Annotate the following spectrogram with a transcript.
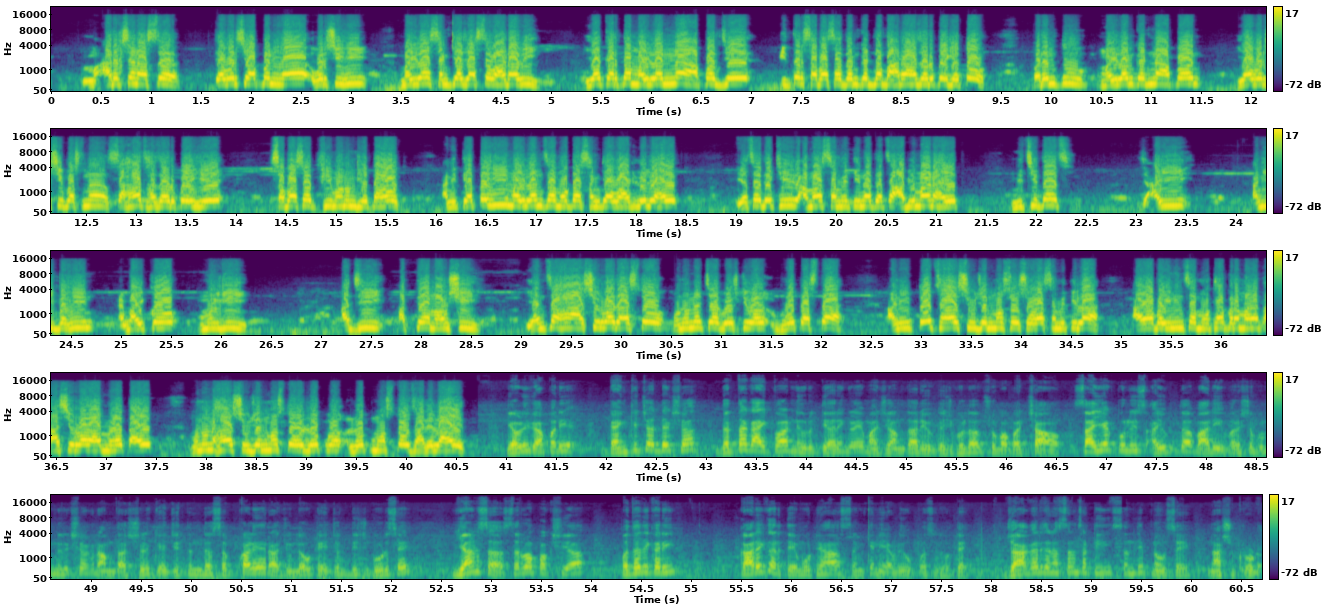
आरक्षण असतं त्या वर्षी आपण ह्या वर्षीही महिला संख्या जास्त वाढावी. याकरता महिलांना आपण जे इतर सभासदांकडनं बारा हजार रुपये घेतो. परंतु महिलांकडनं आपण या वर्षीपासून सहाच हजार रुपये हे सभासद फी म्हणून घेत आहोत. आणि त्यातही महिलांचा मोठा संख्या वाढलेली आहेत. याचा देखील आम्हा समितीनं त्याचा अभिमान आहे निश्चितच आई आणि बहीण बायको मुलगी आजी आत्या मावशी यांचा हा आशीर्वाद असतो. म्हणूनच या गोष्टी होत असता आणि तोच हा शिवजन्मोत्सव सोहळा समितीला आया बहिणींचा मोठ्या प्रमाणात आशीर्वाद मिळत आहेत. म्हणून हा शिवजन्मोत्सव लोक लोकमहोत्सव झालेला आहे. यावेळी व्यापारी बँकेचे अध्यक्ष दत्ता गायकवाड निवृत्ती अरिंगळे माजी आमदार योगेश घोलप शोभा बच्चाव सहाय्यक पोलीस आयुक्त बारी वरिष्ठ पोलीस निरीक्षक रामदास शिळके जितेंद्र सबकाळे राजू लवटे जगदीश गोडसे यांसह सर्व पक्षीय पदाधिकारी कार्यकर्ते मोठ्या संख्येने यावेळी उपस्थित होते. जागर जनस्थानसाठी संदीप नवसे नाशिक रोड.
